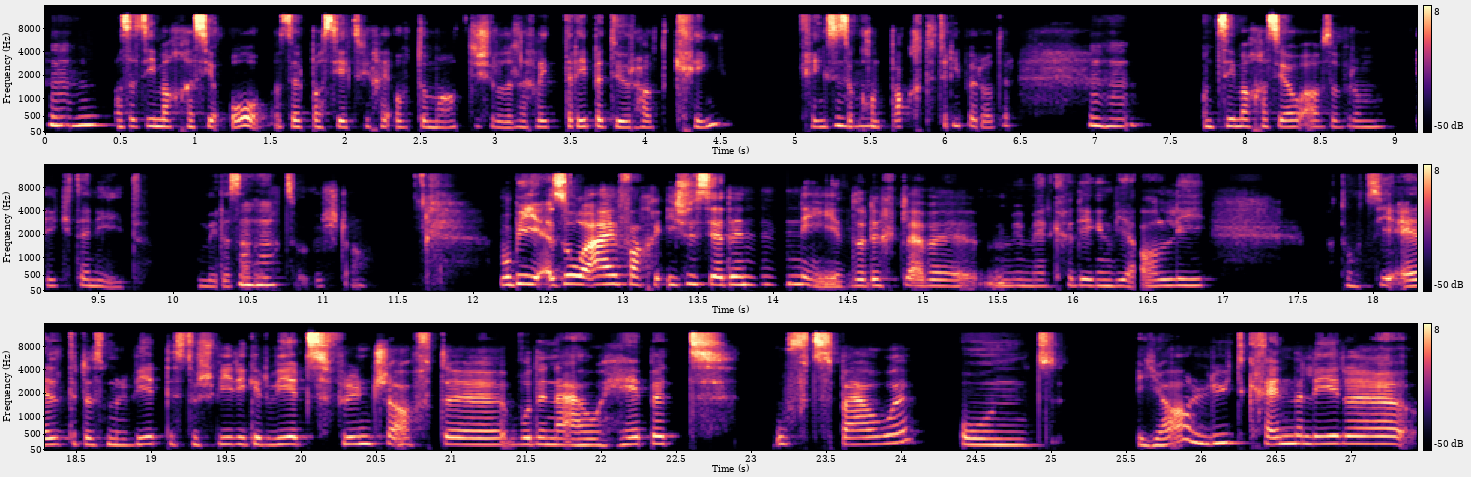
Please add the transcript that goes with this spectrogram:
Mhm. Also sie machen es ja auch. Also da passiert es wirklich automatischer oder ein bisschen getrieben durch halt die Kinder. Die Kinder sind Mhm. so Kontakttreiber, oder? Mhm. Und sie machen es ja auch, also warum ich denn nicht? Und mir das Mhm. einfach zugestehen. Wobei, so einfach ist es ja dann nicht. Oder ich glaube, wir merken irgendwie alle, je älter dass man wird, desto schwieriger wird es, Freundschaften, die dann auch haben, aufzubauen. Und ja, Leute kennenlernen,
